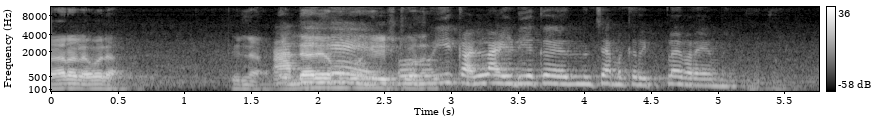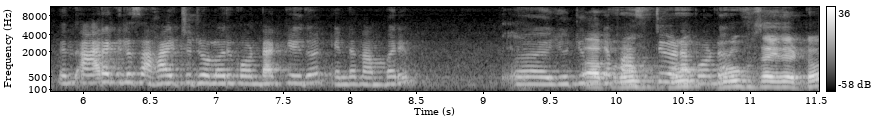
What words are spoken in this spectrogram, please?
വേറെ ലെവലാ പിന്നെ ആ, എല്ലാവരെയും നമുക്ക് ഭയങ്കര ഇഷ്ടമാണ്. ഈ കള്ള ഐഡിയ ഒക്കെ എന്ന് വെച്ചാൽ നമുക്ക് റിപ്ലൈ പറയാൻ എന്ത് ആരെങ്കിലും സഹായിച്ചിട്ടുള്ളവർ കോണ്ടാക്ട് ചെയ്തോ? എന്റെ നമ്പരും യൂട്യൂബിന്റെ ഫസ്റ്റ് കിടപ്പുണ്ട് പ്രൂഫ് ചെയ്തിട്ടോ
